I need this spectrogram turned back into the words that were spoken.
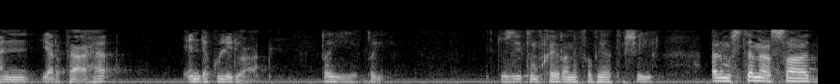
أن يرفعها عند كل دعاء. طيب طيب. جزيتم خيرا يا فضيلة الشيخ. المستمع صاد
